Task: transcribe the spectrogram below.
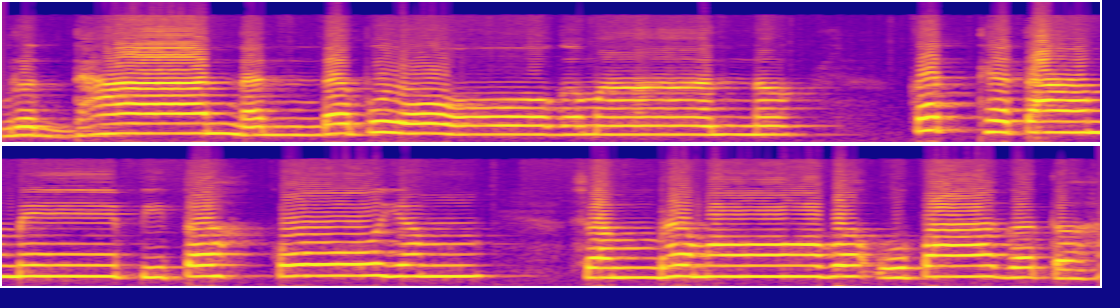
वृद्धानन्दपुरोगमान् कथ्यतां मे पितः कोऽयम् सम्भ्रमोव उपागतः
